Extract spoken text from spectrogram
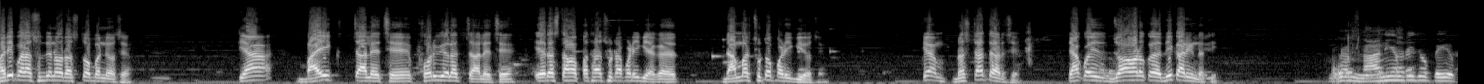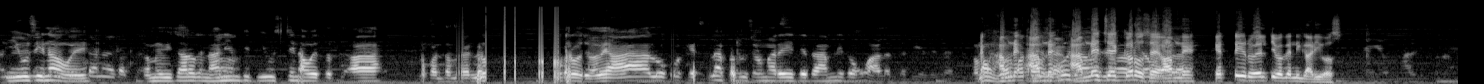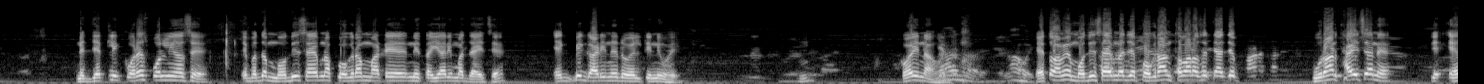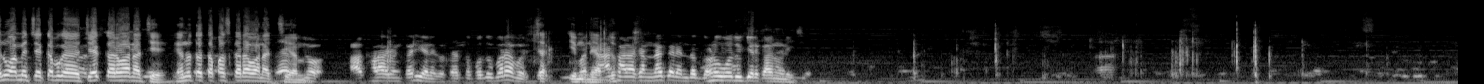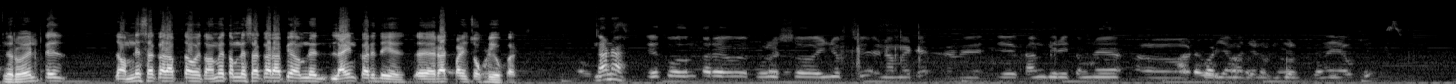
હરિપરા સુધીનો રસ્તો બન્યો છે. ત્યાં બાઇક ચાલે છે ફોર વ્હીલર જ ચાલે છે. એ રસ્તામાં પથરા છૂટા પડી ગયા. ડામર છૂટો પડી ગયો છે. કેમ? ભ્રષ્ટાચાર છે. ત્યાં કોઈ જોવાવાળો કોઈ અધિકારી નથી. નાની અમથી જો પીયુસી ના હોય તમે વિચારો કે નાની અમથી પીયુસી ના હોય તો આ પણ તમે કરો છો. હવે આ લોકો કેટલા પ્રદૂષણમાં રહે છે તો આમની તો શું હાલત થતી હશે? આમને આમને આમને ચેક કરો સાહેબ. આમને કેટલી રોયલ્ટી વગરની ગાડીઓ હશે? ને જેટલી કોરેસ્પોલની હશે એ બધા મોદી સાહેબના પ્રોગ્રામ માટેની તૈયારીમાં જાય છે. એક બી ગાડીની રોયલ્ટી નહીં હોય? કોઈ ના હોય. એ તો અમે મોદી સાહેબના જે પ્રોગ્રામ થવાનો છે ત્યાં જે પુરાણ થાય છે ને એનું અમે ચેકઅપ ચેક કરવાના છીએ. એનું તો તપાસ કરાવવાના જ છીએ અમે. આ ખાડા કરીએ ને તો સાહેબ તો બધું બરાબર છે. એ મને આ આપજો. ખાડા કરે તો ઘણું બધું ગેરકાનૂની છે. રોયલ્ટી અમને સહકાર આપતા હોય તો અમે તમને સહકાર આપીએ અમને લાઈન કરી દઈએ અ, રાજપાડી ચોકડી ઉપર. ના ના. એ તો અંતરે હવે પોલીસ ઇનફ છે એના માટે. અને એ કામગીરી તમને અઠવાડિયામાં જેનું રિઝલ્ટ જણાઈ આવશે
